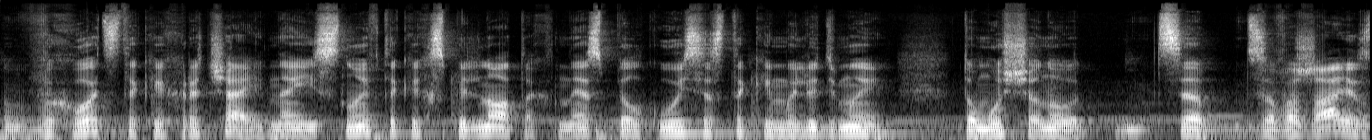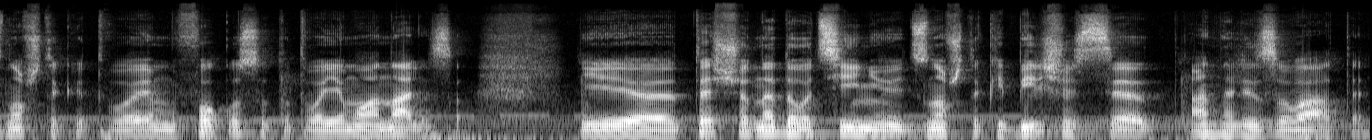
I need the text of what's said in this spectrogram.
Виходь з таких речей, не існуй в таких спільнотах, не спілкуйся з такими людьми, тому що ну, це заважає знову ж таки твоєму фокусу та твоєму аналізу. І е, те, що недооцінюють знов ж таки більшість, це аналізувати.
